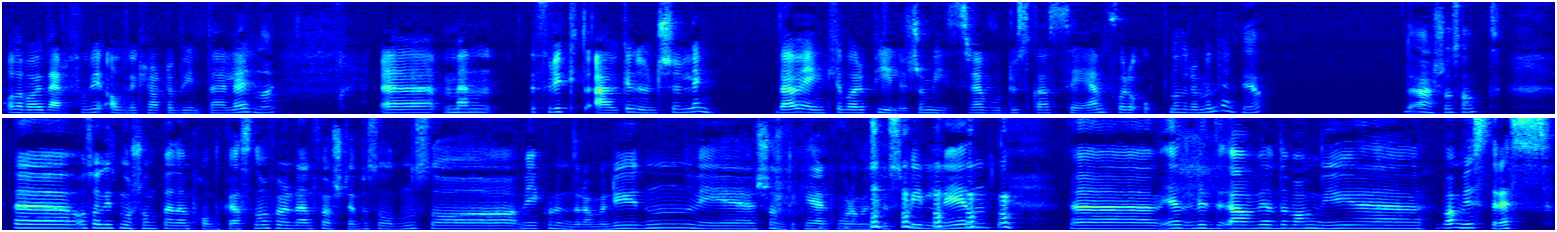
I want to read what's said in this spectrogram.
Og det var jo derfor vi aldri klarte å begynne heller. Nei. Eh, men frykt er jo ikke en unnskyldning. Det er jo egentlig bare piler som viser deg hvor du skal se en for å oppnå drømmen din. Ja. Det er så sant. Eh, og så litt morsomt med den podkasten òg, for den første episoden så Vi klundra med lyden. Vi skjønte ikke helt hvordan vi skulle spille inn. Eh, ja, det var mye, var mye stress.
